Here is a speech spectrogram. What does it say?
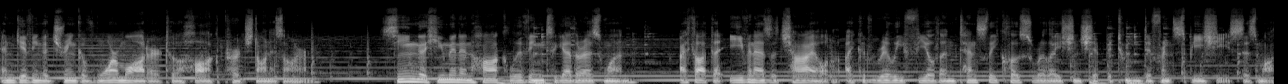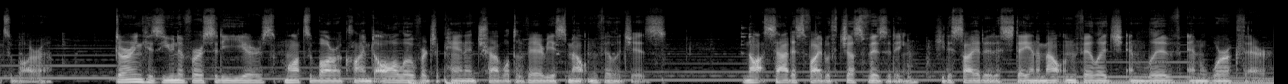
and giving a drink of warm water to a hawk perched on his arm. Seeing a human and hawk living together as one, I thought that even as a child, I could really feel the intensely close relationship between different species, says Matsubara. During his university years, Matsubara climbed all over Japan and traveled to various mountain villages. Not satisfied with just visiting, he decided to stay in a mountain village and live and work there.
